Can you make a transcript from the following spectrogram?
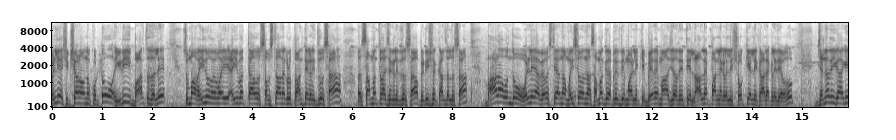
ಒಳ್ಳೆಯ ಶಿಕ್ಷಣವನ್ನು ಕೊಟ್ಟು, ಇಡೀ ಭಾರತದಲ್ಲಿ ಸುಮಾರು ಐನೂರ ಐವತ್ತಾರು ಸಂಸ್ಥಾನಗಳು ಪ್ರಾಂತ್ಯಗಳಿದ್ದರೂ ಸಹ, ಸಾಮಂತ ರಾಜ್ಯಗಳಿದ್ದರೂ ಸಹ, ಬ್ರಿಟಿಷರ ಕಾಲದಲ್ಲೂ ಸಹ, ಬಹಳ ಒಂದು ಒಳ್ಳೆಯ ವ್ಯವಸ್ಥೆಯನ್ನು ಮೈಸೂರನ್ನು ಸಮಗ್ರ ಅಭಿವೃದ್ಧಿ ಮಾಡಲಿಕ್ಕೆ ಬೇರೆ ಮಹಾಜ ರೀತಿ ಲಾಲನೆ ಪಾಲನೆಗಳಲ್ಲಿ ಶೋಕಿಯಲ್ಲಿ ಕಾಲ ಕಳೆದವರು ಜನರಿಗಾಗಿ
